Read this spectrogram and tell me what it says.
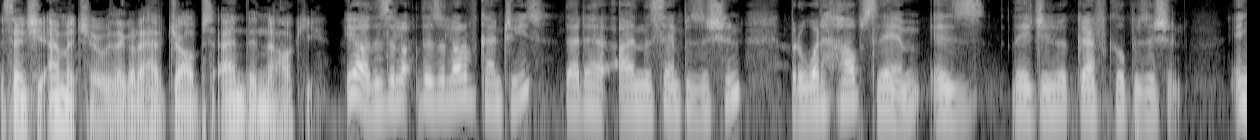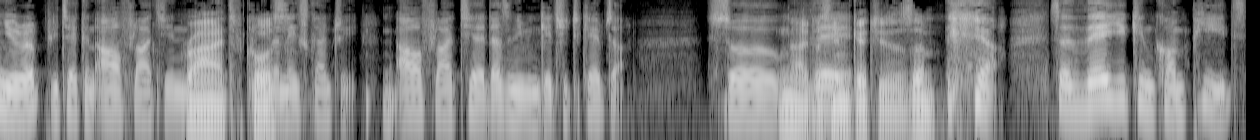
essentially amateur, where they've got to have jobs and in the hockey? Yeah, there's a lot. There's a lot of countries that are in the same position, but what helps them is their geographical position. In Europe, you take an hour flight in, right, of course. in the next country. Our flight here doesn't even get you to Cape Town. So no, it doesn't even get you to Zim. yeah. So there you can compete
